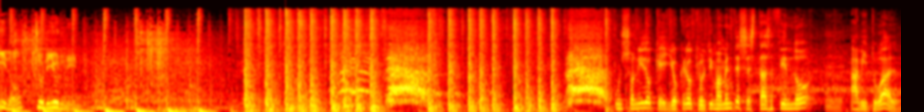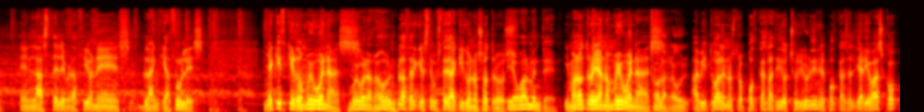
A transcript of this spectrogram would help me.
Churiurdin. Un sonido que yo creo que últimamente se está haciendo eh, habitual en las celebraciones blanquiazules. Iñaki Izquierdo, muy buenas. Muy buenas, Raúl. Un placer que esté usted aquí con nosotros. Igualmente. Y Manuel Troyano, muy buenas. Hola, Raúl. Habitual en nuestro podcast Latido Churiurdin, el podcast del Diario Vasco.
